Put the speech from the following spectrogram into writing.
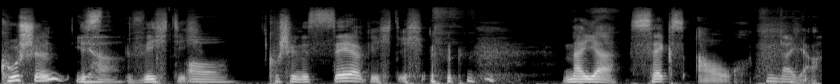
Kuscheln ist Ja. wichtig. Oh. Kuscheln ist sehr wichtig. naja, Sex auch. Naja.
